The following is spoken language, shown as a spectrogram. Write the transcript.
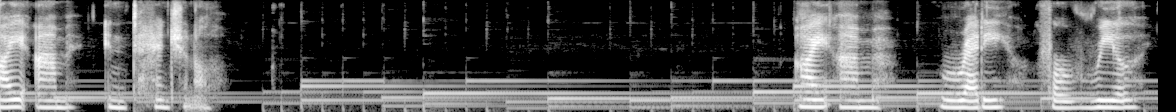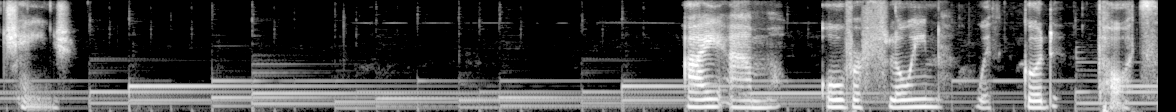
I am intentional. I am ready for real change. I am overflowing with good thoughts.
